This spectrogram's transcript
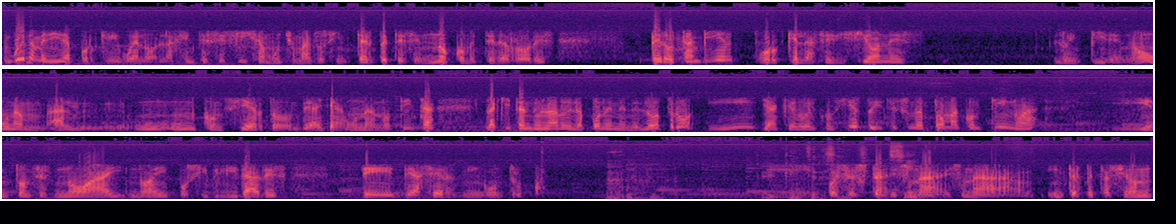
en buena medida porque, bueno, la gente se fija mucho más, los intérpretes, en no cometer errores, pero también porque las ediciones lo impiden, ¿no? Una, un, un concierto donde haya una notita, la quitan de un lado y la ponen en el otro y ya quedó el concierto. Y esta es una toma continua y entonces no hay no hay posibilidades de, de hacer ningún truco. pues es, es una es una interpretación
